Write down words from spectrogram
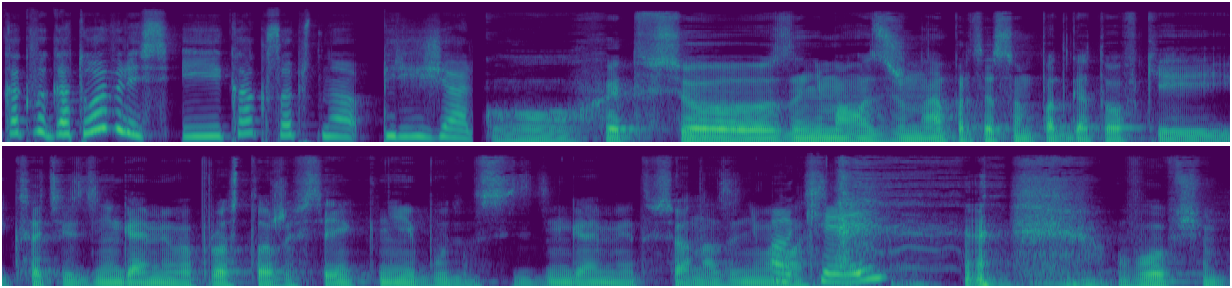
Как вы готовились и как, собственно, переезжали? Ох, это все занималась жена процессом подготовки. И, кстати, с деньгами вопрос тоже все к ней будут с деньгами. Это все она занималась. Окей. В общем,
